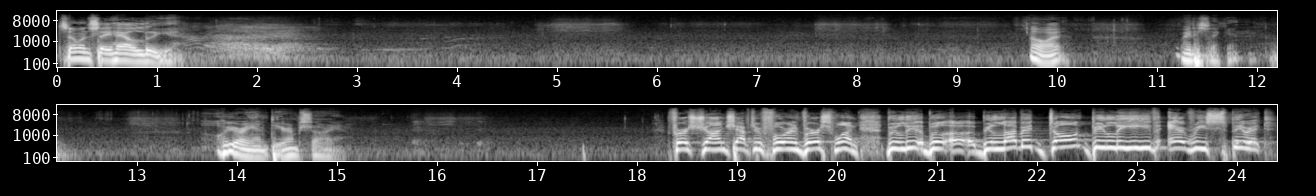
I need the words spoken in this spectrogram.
Someone say hallelujah. hallelujah. Oh, I, wait a second. Oh, here I am, dear. I'm sorry. First John chapter 4 and verse 1. Uh, beloved, don't believe every spirit.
